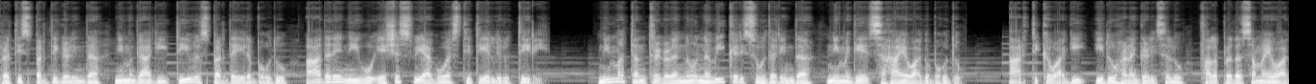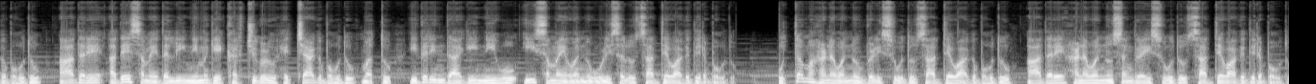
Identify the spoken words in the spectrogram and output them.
ಪ್ರತಿಸ್ಪರ್ಧಿಗಳಿಂದ ನಿಮಗಾಗಿ ತೀವ್ರ ಸ್ಪರ್ಧೆ ಇರಬಹುದು, ಆದರೆ ನೀವು ಯಶಸ್ವಿಯಾಗುವ ಸ್ಥಿತಿಯಲ್ಲಿರುತ್ತೀರಿ. ನಿಮ್ಮ ತಂತ್ರಗಳನ್ನು ನವೀಕರಿಸುವುದರಿಂದ ನಿಮಗೆ ಸಹಾಯವಾಗಬಹುದು. ಆರ್ಥಿಕವಾಗಿ ಇದು ಹಣ ಗಳಿಸಲು ಫಲಪ್ರದ ಸಮಯವಾಗಬಹುದು, ಆದರೆ ಅದೇ ಸಮಯದಲ್ಲಿ ನಿಮಗೆ ಖರ್ಚುಗಳು ಹೆಚ್ಚಾಗಬಹುದು ಮತ್ತು ಇದರಿಂದಾಗಿ ನೀವು ಈ ಸಮಯವನ್ನು ಉಳಿಸಲು ಸಾಧ್ಯವಾಗದಿರಬಹುದು. ಉತ್ತಮ ಹಣವನ್ನು ಗಳಿಸುವುದು ಸಾಧ್ಯವಾಗಬಹುದು, ಆದರೆ ಹಣವನ್ನು ಸಂಗ್ರಹಿಸುವುದು ಸಾಧ್ಯವಾಗದಿರಬಹುದು.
